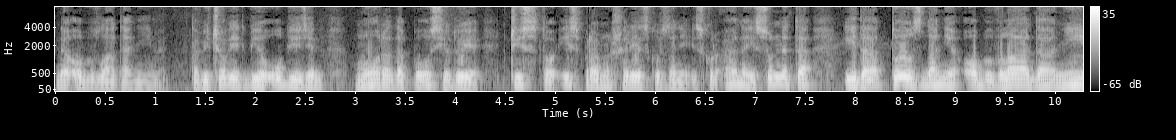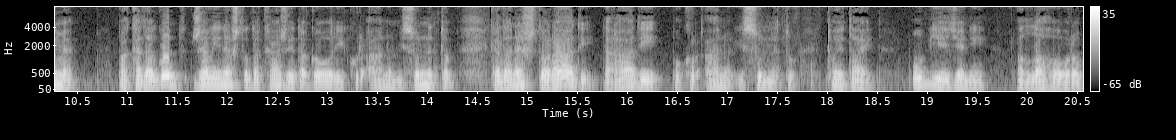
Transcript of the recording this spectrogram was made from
ne obvlada njime. Da bi čovjek bio ubijeđen, mora da posjeduje čisto, ispravno šarijetsko znanje iz Kur'ana i sunneta i da to znanje obvlada njime. Pa kada god želi nešto da kaže, da govori Kur'anom i sunnetom, kada nešto radi, da radi po Kur'anu i sunnetu, to je taj ubijeđeni Allahov rob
